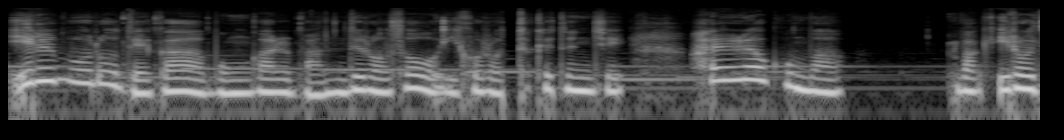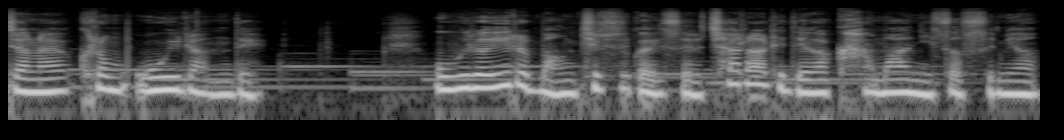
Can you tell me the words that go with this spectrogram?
일부러 내가 뭔가를 만들어서 이걸 어떻게든지 하려고 막, 막 이러잖아요. 그럼 오히려 안 돼. 오히려 일을 망칠 수가 있어요. 차라리 내가 가만히 있었으면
